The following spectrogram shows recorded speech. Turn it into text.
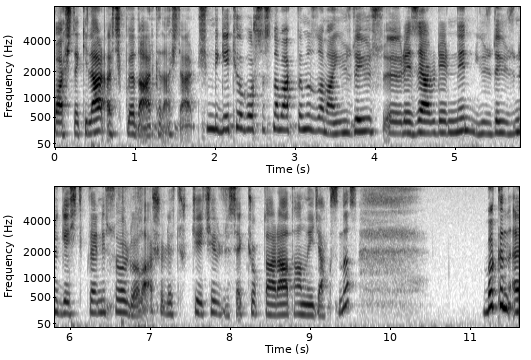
baştakiler açıkladı arkadaşlar. Şimdi Getio borsasına baktığımız zaman %100 e, rezervlerinin %100'ünü geçtiklerini söylüyorlar. Şöyle Türkçe'ye çevirirsek çok daha rahat anlayacaksınız. Bakın e,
